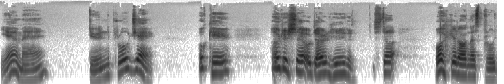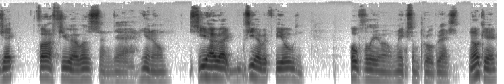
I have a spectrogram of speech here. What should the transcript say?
yeah, man, doing the project. Okay, I'll just settle down here and start working on this project for a few hours and, uh, you know, see how I see how it feels and hopefully I'll make some progress. Okay,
